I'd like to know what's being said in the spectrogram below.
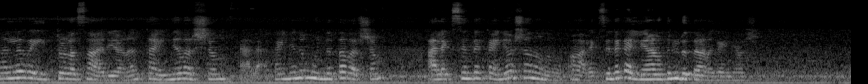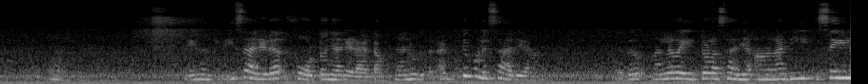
നല്ല റേറ്റ് ഉള്ള സാരിയാണ്. കഴിഞ്ഞ വർഷം അല്ല കഴിഞ്ഞ മുന്നത്തെ വർഷം അലക്സിന്റെ കഴിഞ്ഞ വർഷം തോന്നുന്നു. ആ അലക്സിന്റെ കല്യാണത്തിന് എടുത്താണ് കഴിഞ്ഞ വർഷം? ഈ സാരിയുടെ ഫോട്ടോ ഞാൻ ഇടാട്ടോ ഞാൻ എടുത്ത അടിപൊളി സാരിയാണ്. ഇത് നല്ല റേറ്റ് ഉള്ള സാരി. ആടി സെയിൽ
